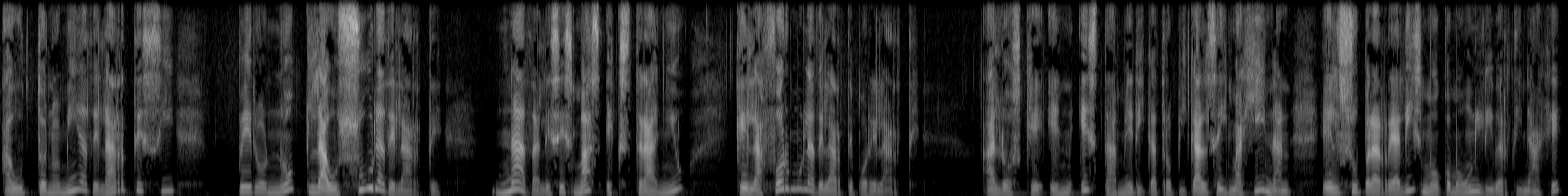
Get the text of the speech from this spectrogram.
Autonomía del arte sí, pero no clausura del arte. Nada les es más extraño que la fórmula del arte por el arte. A los que en esta América tropical se imaginan el suprarrealismo como un libertinaje,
